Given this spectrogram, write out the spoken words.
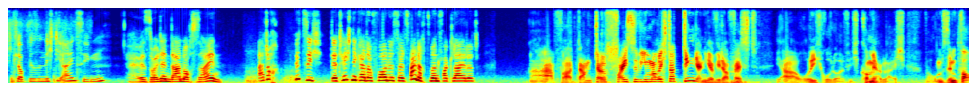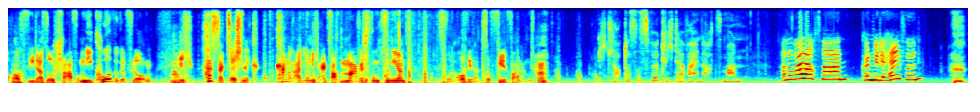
ich glaube, wir sind nicht die Einzigen. Ja, wer soll denn da noch sein? Ah doch, witzig. Der Techniker da vorne ist als Weihnachtsmann verkleidet. Ah, verdammte Scheiße, wie mache ich das Ding denn hier wieder fest? Ja, ruhig, Rudolf, ich komme ja gleich. Warum sind wir auch wieder so scharf um die Kurve geflogen? Ich hasse Technik. Kann Radio nicht einfach magisch funktionieren? Ist wohl auch wieder zu viel verlangt, hm? Ich glaube, das ist wirklich der Weihnachtsmann. Hallo Weihnachtsmann, können wir dir helfen?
